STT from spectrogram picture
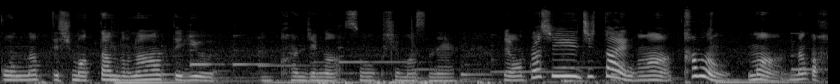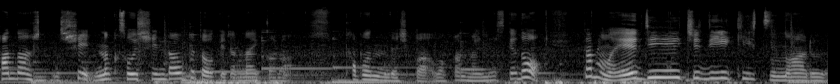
考になってしまったんだなっていう感じがすごくしますね。で私自体が多分まあなんか判断しなんかそういう診断を受けたわけじゃないから多分でしか分かんないんですけど多分 ADHD 気質のある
